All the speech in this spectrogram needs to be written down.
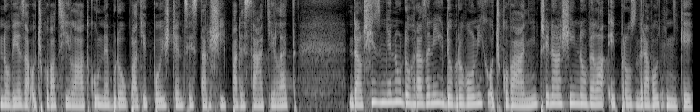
Nově za očkovací látku nebudou platit pojištěnci starší 50 let. Další změnu dohrazených dobrovolných očkování přináší novela i pro zdravotníky.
